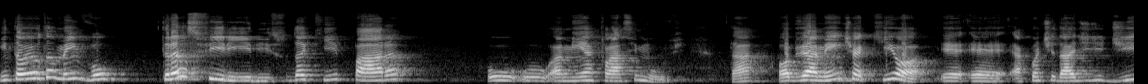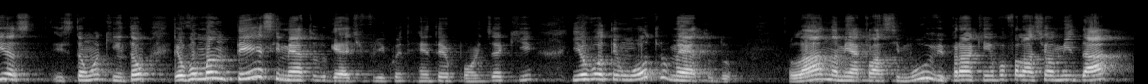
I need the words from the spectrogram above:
Então, eu também vou transferir isso daqui para o, o a minha classe Move. Tá? Obviamente aqui ó, é, é, a quantidade de dias estão aqui. Então eu vou manter esse método getFrequentEnterPoints aqui e eu vou ter um outro método lá na minha classe Move para quem eu vou falar assim, ó, me dá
